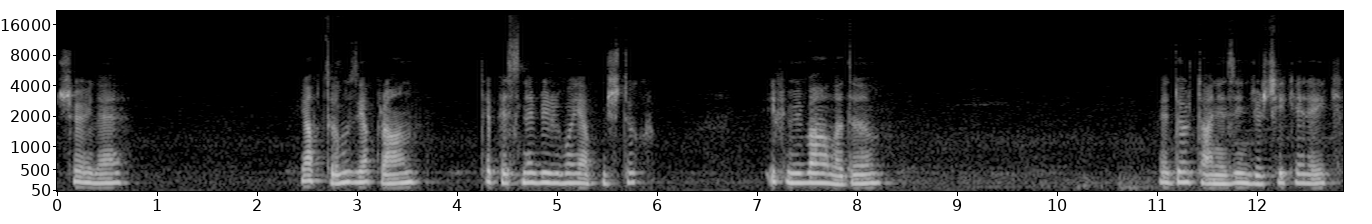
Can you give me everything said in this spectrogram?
şöyle yaptığımız yaprağın tepesine bir yuva yapmıştık. İpimi bağladım. Ve dört tane zincir çekerek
